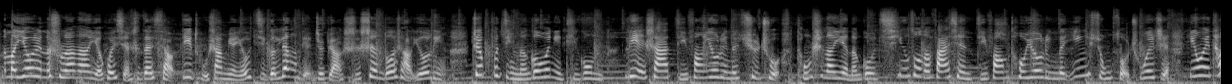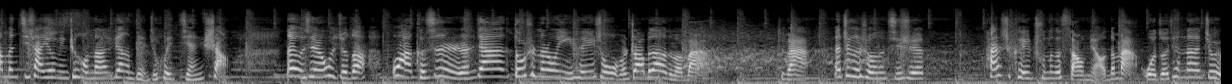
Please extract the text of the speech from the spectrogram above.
那么幽灵的数量呢也会显示在小地图上面，有几个亮点就表示剩多少幽灵。这不仅能够为你提供猎杀敌方幽灵的去处，同时呢也能够轻松的发现敌方偷幽灵的英雄所处位置，因为他们击杀幽灵之后呢，亮点就会减少。那有些人会觉得哇，可是人家都是那种隐身英雄，我们抓不到怎么办？对吧？那这个时候呢，其实。它是可以出那个扫描的嘛？我昨天呢就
